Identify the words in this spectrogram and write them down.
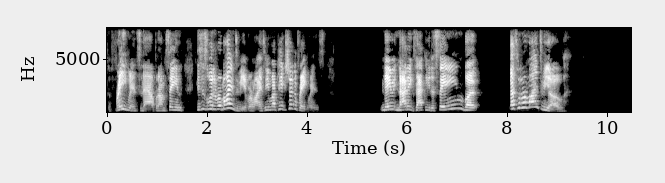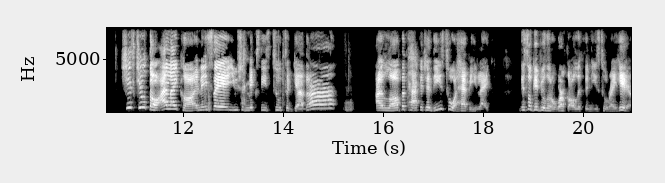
the fragrance now, but I'm saying this is what it reminds me. It reminds me of my pink sugar fragrance. Maybe not exactly the same, but that's what it reminds me of. She's cute though. I like her. And they say you should mix these two together. I love the packaging. These two are heavy. Like, this will give you a little workout lifting these two right here.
